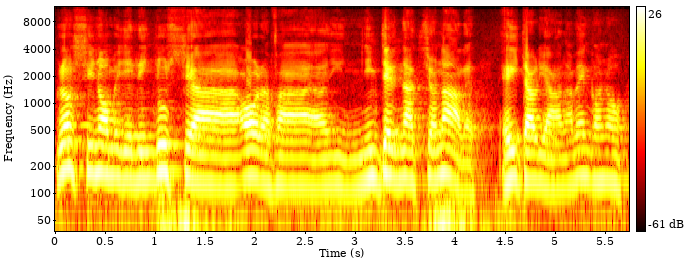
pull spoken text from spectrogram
grossi nomi dell'industria orafa internazionale e italiana vengono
